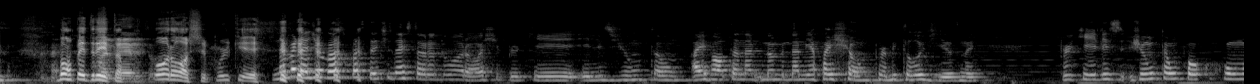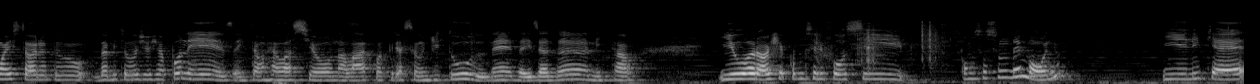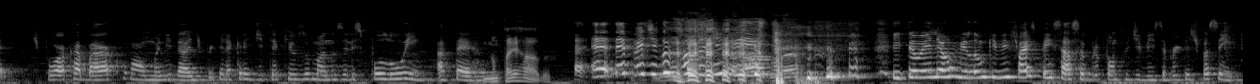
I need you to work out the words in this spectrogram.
Bom, Pedrita, é Orochi, por quê? Na verdade, eu gosto bastante da história do Orochi, porque eles juntam. Aí volta na, na minha paixão por mitologias, né? Porque eles juntam um pouco com a história do, da mitologia japonesa, então relaciona lá com a criação de tudo, né, da Izadame e tal. E o Orochi é como se ele fosse como se fosse um demônio e ele quer tipo acabar com a humanidade porque ele acredita que os humanos eles poluem a Terra. Não tá errado. É, depende do ponto de vista. então ele é um vilão que me faz pensar sobre o ponto de vista, porque tipo assim,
